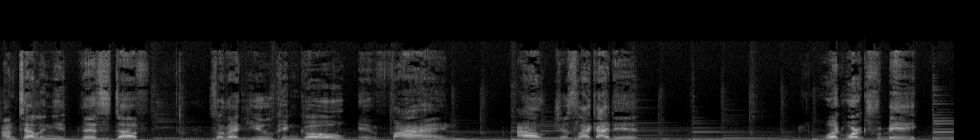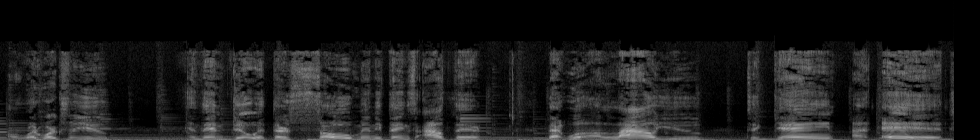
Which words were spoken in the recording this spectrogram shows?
I'm telling you this stuff so that you can go and find out, just like I did, what works for me or what works for you, and then do it. There's so many things out there that will allow you to gain an edge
